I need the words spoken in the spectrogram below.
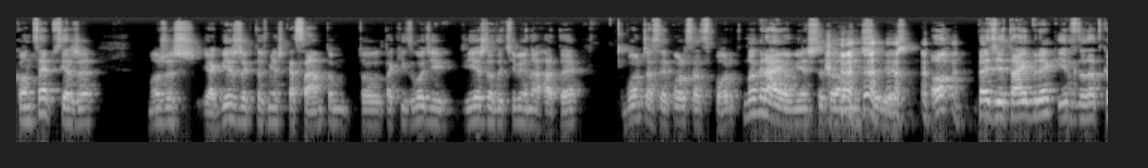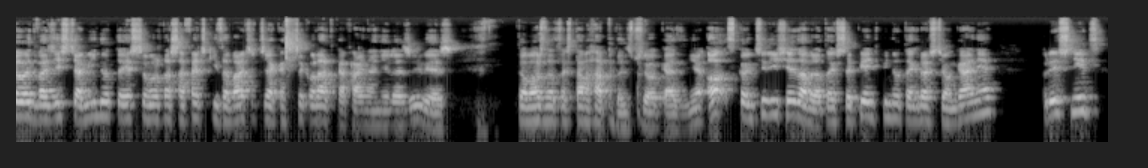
koncepcja, że możesz, jak wiesz, że ktoś mieszka sam, to, to taki złodziej wjeżdża do ciebie na chatę, włącza sobie Polsat Sport, no grają jeszcze, to jeszcze wiesz, o, będzie tiebreak, jest dodatkowe 20 minut, to jeszcze można szafeczki zobaczyć, czy jakaś czekoladka fajna nie leży, wiesz, to można coś tam hapnąć przy okazji, nie? O, skończyli się, dobra, to jeszcze 5 minutek rozciąganie, prysznic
